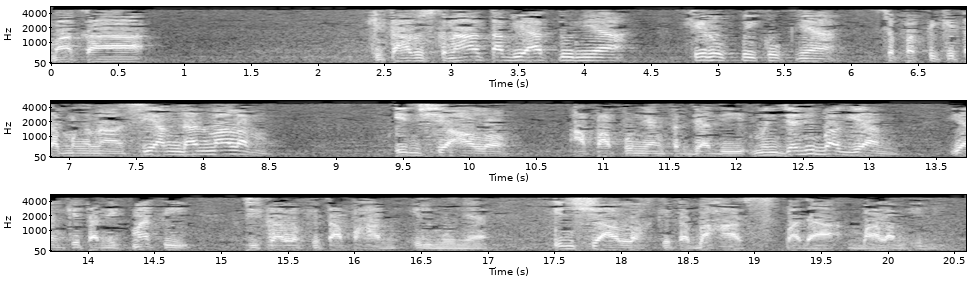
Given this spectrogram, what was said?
Maka kita harus kenal tabiat dunia hiruk pikuknya seperti kita mengenal siang dan malam. Insya Allah apa pun yang terjadi menjadi bagian yang kita nikmati jikalau kita paham ilmunya. Insya Allah kita bahas pada malam ini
